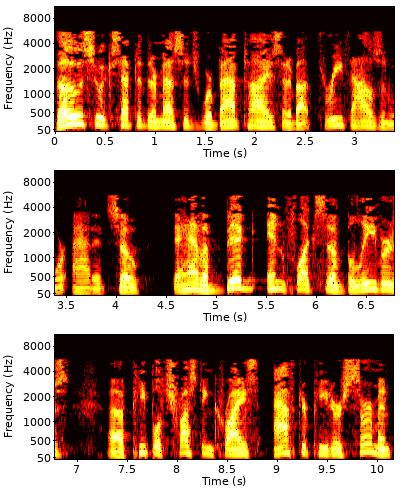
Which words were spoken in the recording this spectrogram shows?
those who accepted their message were baptized and about 3,000 were added. So they have a big influx of believers, uh, people trusting Christ after Peter's sermon.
